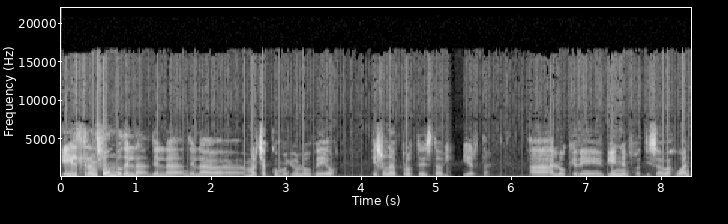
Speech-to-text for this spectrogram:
El trasfondo de la, de, la, de la marcha, como yo lo veo, es una protesta abierta a lo que bien enfatizaba Juan,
